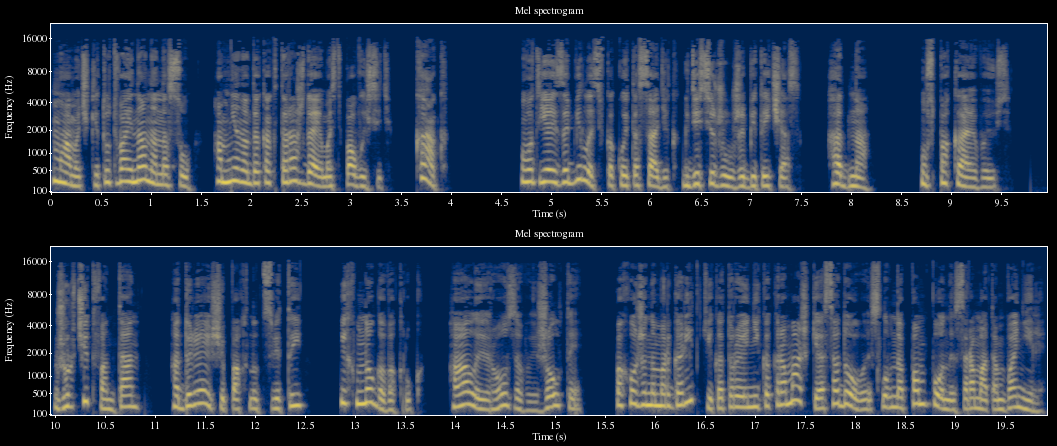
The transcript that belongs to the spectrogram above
«Мамочки, тут война на носу, а мне надо как-то рождаемость повысить. Как?» Вот я и забилась в какой-то садик, где сижу уже битый час. Одна. Успокаиваюсь. Журчит фонтан, одуряюще пахнут цветы. Их много вокруг. Алые, розовые, желтые. Похожи на маргаритки, которые не как ромашки, а садовые, словно помпоны с ароматом ванили.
